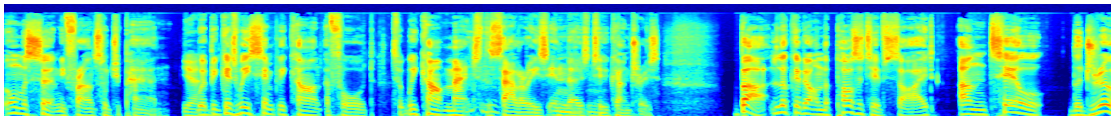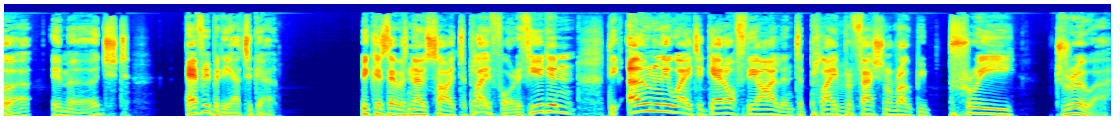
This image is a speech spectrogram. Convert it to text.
almost certainly France or Japan. Yeah. Because we simply can't afford to, we can't match the salaries in those two countries. But look at it on the positive side. Until the Drua emerged, everybody had to go because there was no side to play for. If you didn't, the only way to get off the island to play hmm. professional rugby pre Drua,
